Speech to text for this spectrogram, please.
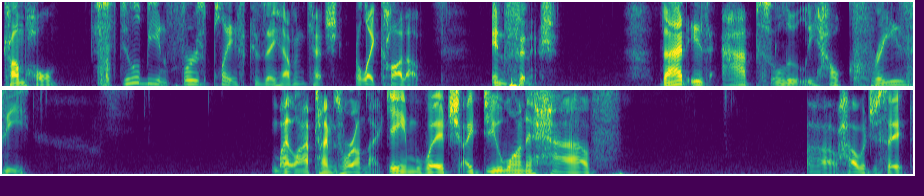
come home, still be in first place because they haven't catch like caught up and finish. That is absolutely how crazy my lap times were on that game, which I do want to have. Uh, how would you say it?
